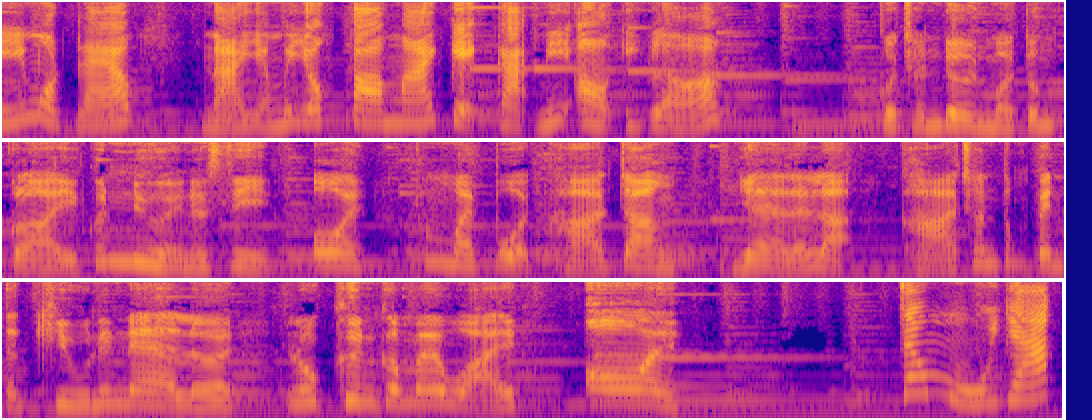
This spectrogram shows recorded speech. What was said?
นี้หมดแล้ว นายยังไม่ยกตอไม้เกะกะนี้ออกอีกเหรอ ก็ฉันเดินมาต้องไกลก็เหนื่อยนะสิ โอ้ยทำไมปวดขาจัง แย่แล้วล่ะ ขาฉันต้องเป็นตะคิวแน่ๆเลย ลุกขึ้นก็ไม่ไหว โอ้ย เจ้าหมูยักษ์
